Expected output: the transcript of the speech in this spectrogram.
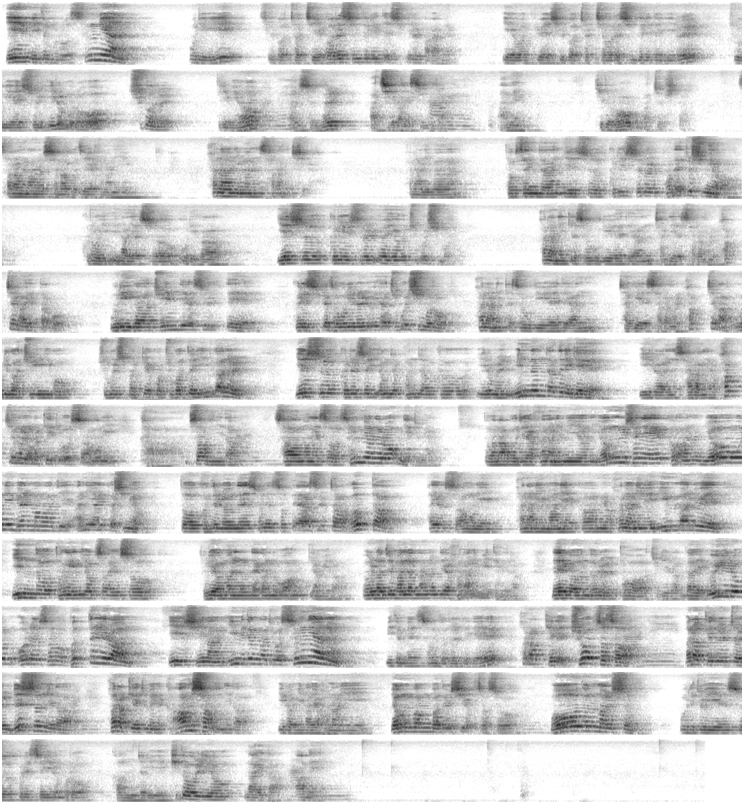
이 믿음으로 승리하는 우리 실버처치 어르신들이 되시기를 바라며 예원교회 실버처치 어르신들이 되기를 주 예수 이름으로 축원을 드리며 아멘. 말씀을 마치게 하겠습니다. 아멘. 아멘. 기도로 마칩시다. 사랑 많으신 아버지 하나님, 하나님은 사랑이시라. 하나님은 독생자 예수 그리스도를 보내주시며 그로 인하여서 우리가 예수 그리스도를 위하여 죽으심으로 하나님께서 우리에 대한 자기의 사랑을 확정하였다고 우리가 죄인 되었을 때 그리스도께서 우리를 위하여 죽으심으로 하나님께서 우리에 대한 자기의 사랑을 확정하고 우리가 죄인이고 죽을 수밖에 없고 죽었던 인간을 예수 그리스도 영접한 자 그 이름을 믿는 자들에게 이러한 사랑의 확증을 허락해 주었사오니 감사합니다. 사망에서 생명으로 옮겨주며 또한 아버지 하나님이여 영생에 거하는 영원히 멸망하지 아니할 것이며 또 그들로 내 손에서 빼앗을 자 없다 하였사오니 하나님 안에 거하며 하나님의 임마누엘 인도 동행 역사에서 두려워 말라 내가 너와 함께함이라. 놀라지 말라. 나는 내 하나님이 되리라. 내가 너를 도와주리라. 나의 의로운 오른손으로 붙들리라. 이 신앙 이 믿음 가지고 승리하는 믿음의 성도들에게 허락해 주옵소서. 허락해 줄 줄 믿습니다. 허락해 주매 감사합니다. 이로 인하여 하나님 영광 받으시옵소서. 모든 말씀 우리 주 예수 그리스도 이름으로 간절히 기도 올리옵나이다. 아멘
